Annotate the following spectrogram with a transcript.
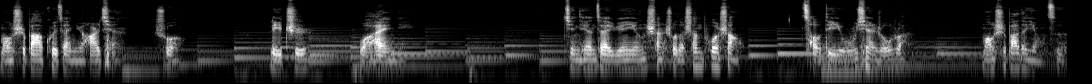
毛十八跪在女孩前说：“荔枝，我爱你。”今天在云影闪烁的山坡上，草地无限柔软。毛十八的影子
